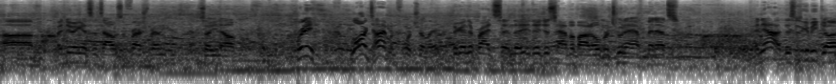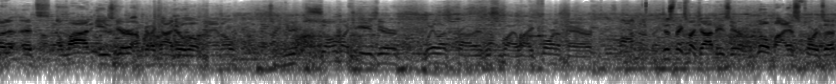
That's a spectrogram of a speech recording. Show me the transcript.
Um, been doing it since I was a freshman, so you know, pretty long time, unfortunately. They're going to and they, they just have about over two and a half minutes. And yeah, this is gonna be good. It's a lot easier. I'm gonna kind of do a little panel. So much easier, way less crowded. This is what I like. Four in a pair. Just makes my job easier. A little biased towards it.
